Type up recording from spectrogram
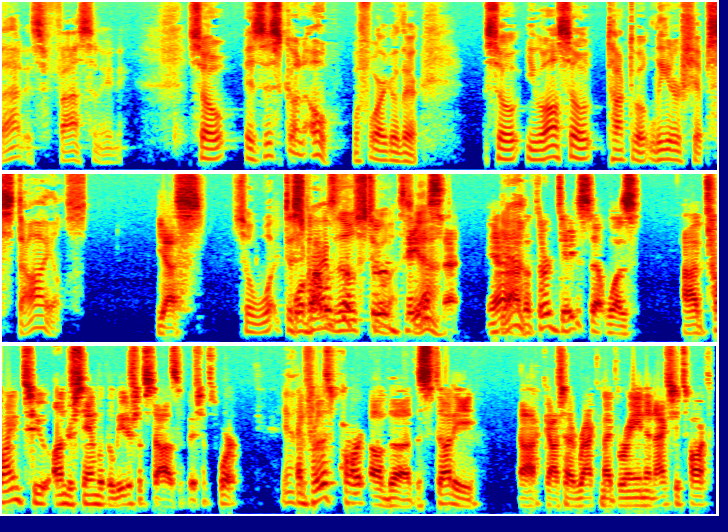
That is fascinating. So, is this going to, oh, before I go there. So, you also talked about leadership styles. Yes. So, what Well, describe was those to us? Data Yeah. set. Yeah, Yeah. The third data set was uh, trying to understand what the leadership styles of bishops were. Yeah. And for this part of the, the study, uh, gosh, I racked my brain and actually talked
